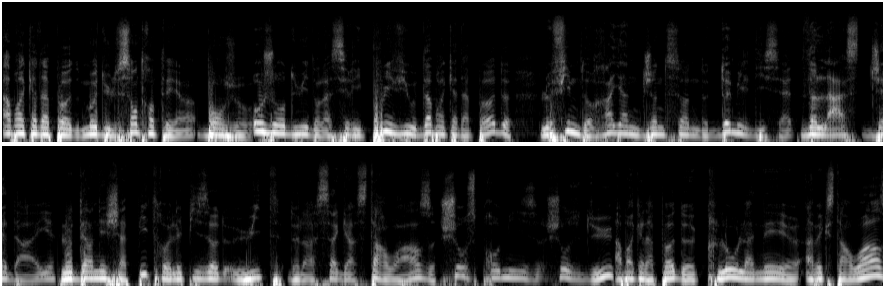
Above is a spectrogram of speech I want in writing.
Abracadapod module 131, bonjour. Aujourd'hui dans la série preview d'Abracadapod, le film de Ryan Johnson de 2017, The Last Jedi, le dernier chapitre, l'épisode 8 de la saga Star Wars, chose promise, chose due. Abracadapod clôt l'année euh, avec Star Wars,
